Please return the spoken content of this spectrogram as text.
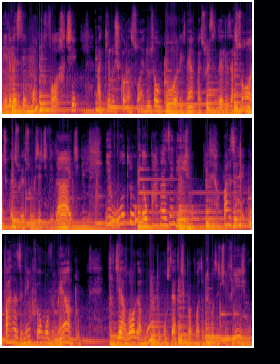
ele vai ser muito forte aqui nos corações dos autores, né? com as suas idealizações, com as suas subjetividades. E o outro é o parnasianismo. O parnasianismo, o parnasianismo foi um movimento que dialoga muito com certas propostas do positivismo,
